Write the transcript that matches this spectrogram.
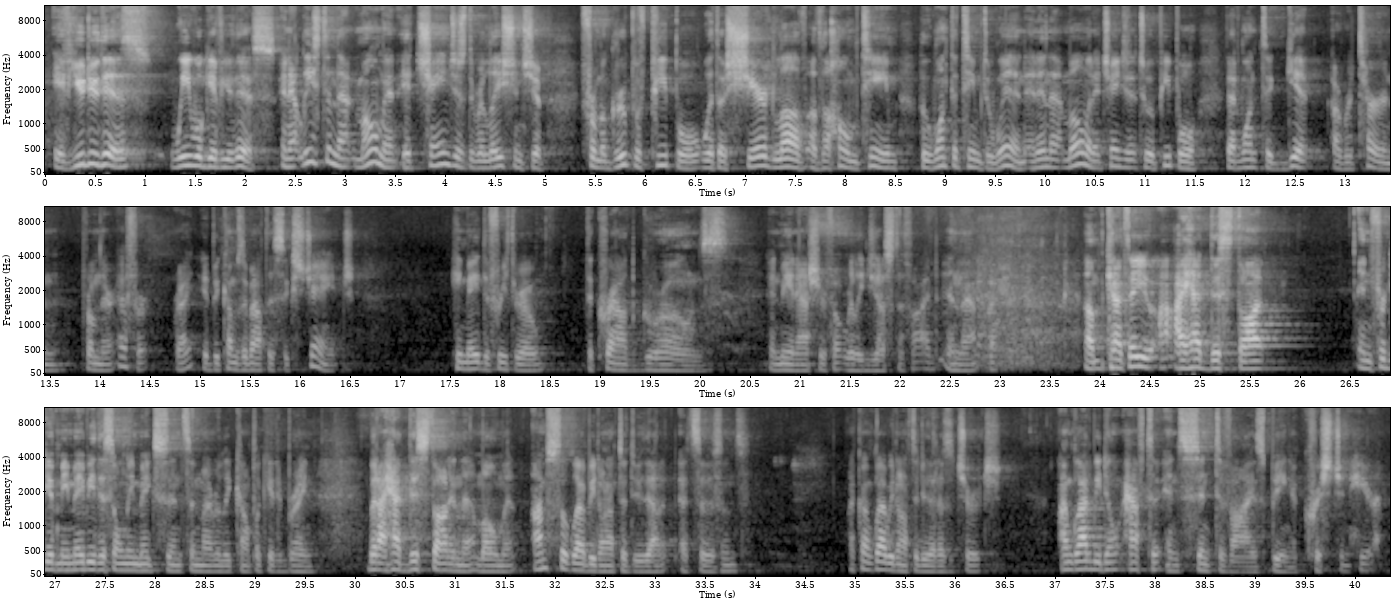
if you do this, we will give you this. And at least in that moment, it changes the relationship from a group of people with a shared love of the home team who want the team to win. And in that moment, it changes it to a people that want to get a return from their effort, right? It becomes about this exchange. He made the free throw, the crowd groans, and me and Asher felt really justified in that. Um, can I tell you, I had this thought, and forgive me, maybe this only makes sense in my really complicated brain, but I had this thought in that moment. I'm so glad we don't have to do that at Citizens. Like, I'm glad we don't have to do that as a church. I'm glad we don't have to incentivize being a Christian here.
